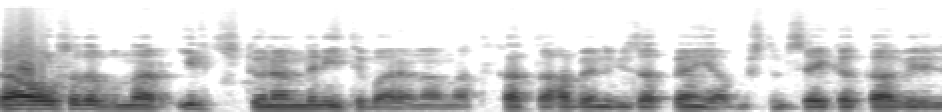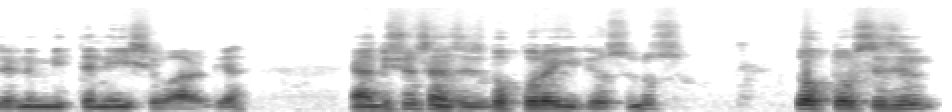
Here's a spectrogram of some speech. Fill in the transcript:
Daha ortada bunlar ilk dönemden itibaren anlattık. Hatta haberini bizzat ben yapmıştım. SGK verilerinin MIT'te ne işi var diye. Yani düşünsenize siz doktora gidiyorsunuz. Doktor sizin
